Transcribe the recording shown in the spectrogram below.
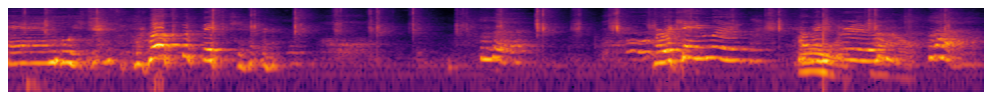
And we just broke the picture. Hurricane Luke coming Holy through. cow.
